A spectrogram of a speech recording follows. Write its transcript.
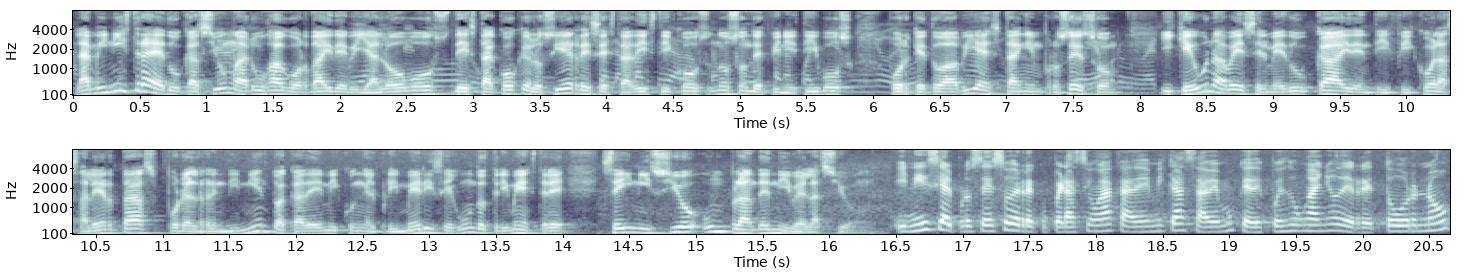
la ministra de Educación Maruja Gorday de Villalobos destacó que los cierres estadísticos no son definitivos porque todavía están en proceso y que una vez el Meduca identificó las alertas por el rendimiento académico en el primer y segundo trimestre, se inició un plan de nivelación. Inicia el proceso de recuperación académica. Sabemos que después de un año de retorno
